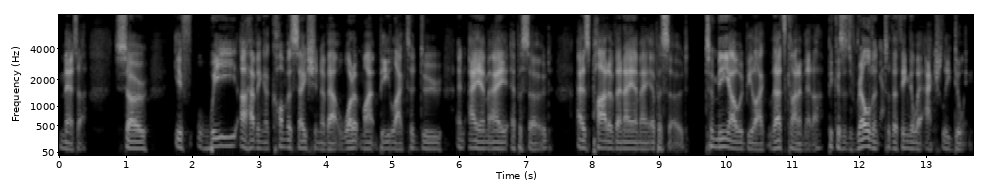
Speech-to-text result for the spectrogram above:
meta. So if we are having a conversation about what it might be like to do an AMA episode as part of an AMA episode, to me, I would be like, that's kind of meta because it's relevant Yeah. to the thing that we're actually doing.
